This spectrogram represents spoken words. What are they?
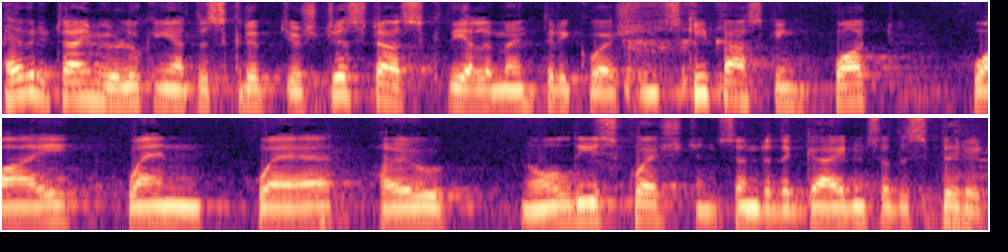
Every time you're looking at the scriptures, just ask the elementary questions. Keep asking what, why, when, where, how, and all these questions under the guidance of the Spirit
